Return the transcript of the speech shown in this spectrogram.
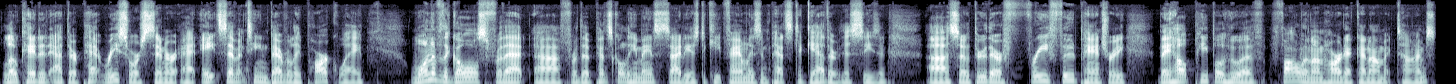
located at their Pet Resource Center at 817 Beverly Parkway. One of the goals for that uh, for the Pensacola Humane Society is to keep families and pets together this season. Uh, so through their free food pantry, They help people who have fallen on hard economic times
